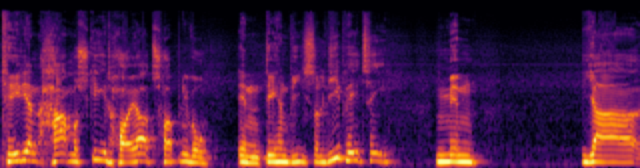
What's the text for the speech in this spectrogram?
Kadian har måske et højere topniveau, end det, han viser lige pt. Men jeg,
